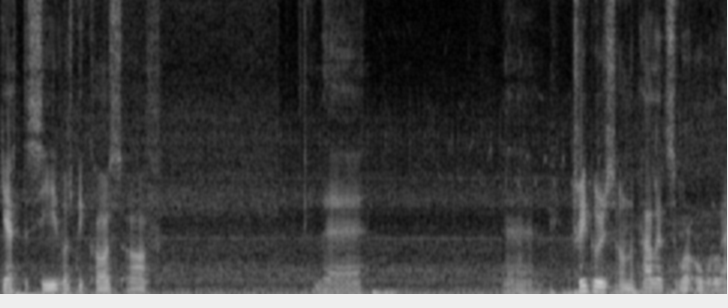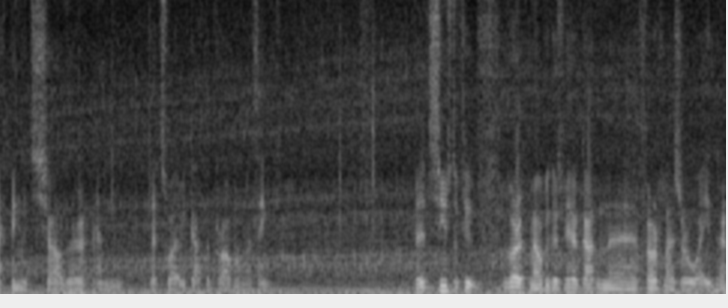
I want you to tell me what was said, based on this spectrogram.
get the seed was because of the uh, triggers on the pallets were overlapping each other and that's why we got the problem I think. But it seems to work now because we have gotten the fertilizer away there.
